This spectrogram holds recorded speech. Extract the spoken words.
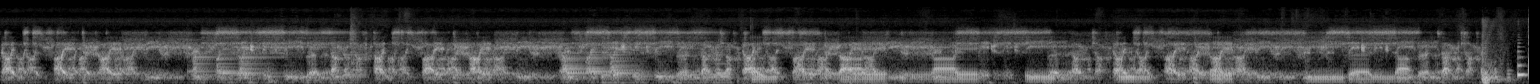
1, 2, 3, 4, 5, 6, 7, 8, 1, 2, 3, 4, 5, 6, 7, 8, 1, 2, 3, 4, 5, 6, 7, 8, 1, 2, 3, 4, 5, 6, 7, 8.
